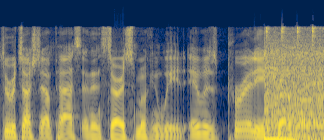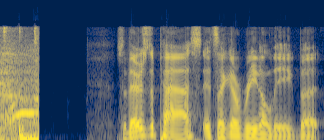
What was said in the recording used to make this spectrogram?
threw a touchdown pass and then started smoking weed. It was pretty incredible. So there's the pass. It's like a arena league, but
